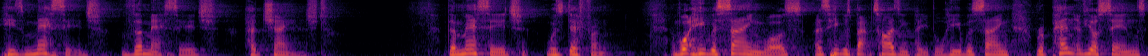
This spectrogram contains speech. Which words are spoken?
his message, the message, had changed. The message was different. And what he was saying was, as he was baptizing people, he was saying, Repent of your sins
